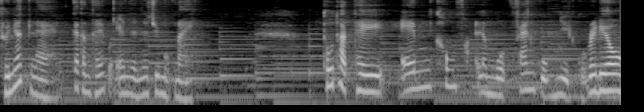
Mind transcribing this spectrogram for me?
Thứ nhất là cái tâm thế của em dành cho chuyên mục này. Thú thật thì em không phải là một fan cuồng nhiệt của radio.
